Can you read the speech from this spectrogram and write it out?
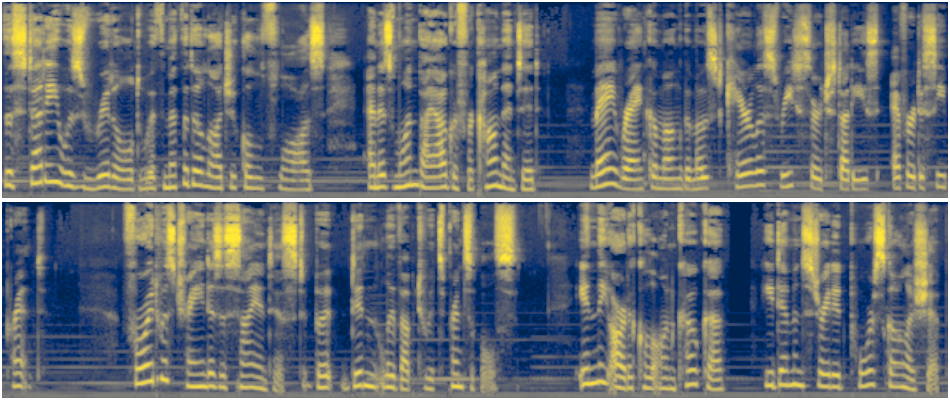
The study was riddled with methodological flaws, and as one biographer commented, may rank among the most careless research studies ever to see print. Freud was trained as a scientist, but didn't live up to its principles. In the article on coca, he demonstrated poor scholarship,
